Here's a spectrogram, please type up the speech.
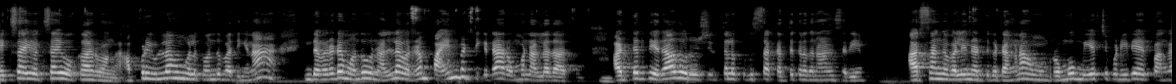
வெக்ஸாய் வெக்ஸாய் உட்காருவாங்க. அப்படி உள்ளவங்களுக்கு வந்து பாத்தீங்கன்னா இந்த வருடம் வந்து ஒரு நல்ல வருடம். பயன்படுத்திக்கிட்டா ரொம்ப நல்லதா இருக்கும். அடுத்தடுத்து ஏதாவது ஒரு விஷயத்துல புதுசா கத்துக்கிறதுனாலும் சரி அரசாங்க வேலைன்னு எடுத்துக்கிட்டாங்கன்னா அவங்க ரொம்ப முயற்சி பண்ணிட்டே இருப்பாங்க.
